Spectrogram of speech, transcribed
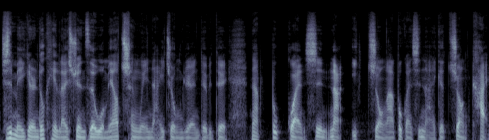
其实每一个人都可以来选择我们要成为哪一种人，对不对？那不管是哪一种啊，不管是哪一个状态，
